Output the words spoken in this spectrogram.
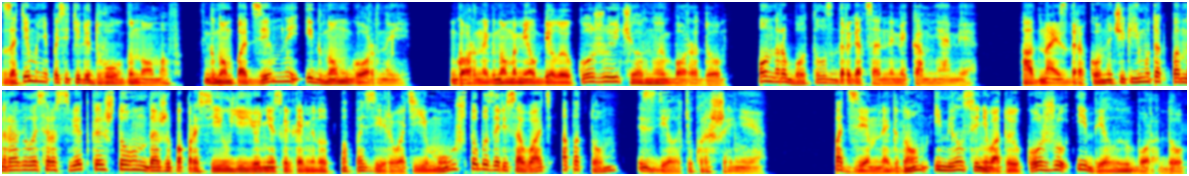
Затем они посетили двух гномов, гном подземный и гном горный. Горный гном имел белую кожу и черную бороду. Он работал с драгоценными камнями. Одна из драконочек ему так понравилась расцветкой, что он даже попросил ее несколько минут попозировать ему, чтобы зарисовать, а потом сделать украшение. Подземный гном имел синеватую кожу и белую бороду.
